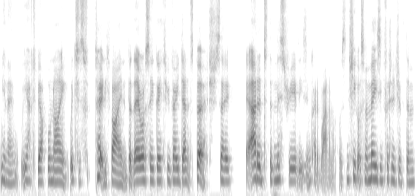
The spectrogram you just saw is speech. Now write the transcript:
you know you have to be up all night, which is totally fine. But they also go through very dense bush, so it added to the mystery of these incredible animals. And she got some amazing footage of them,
